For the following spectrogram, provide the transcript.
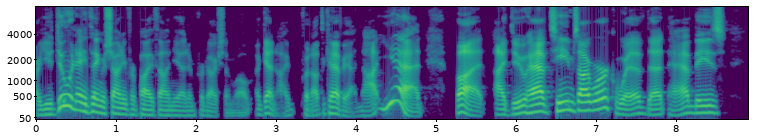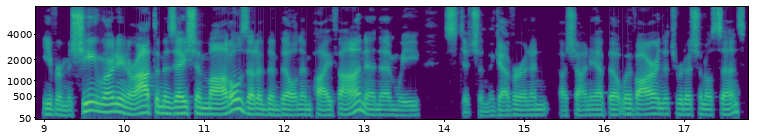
are you doing anything with Shiny for Python yet in production? Well, again, I put out the caveat, not yet, but I do have teams I work with that have these either machine learning or optimization models that have been built in Python, and then we stitch them together in a Shiny app built with R in the traditional sense.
